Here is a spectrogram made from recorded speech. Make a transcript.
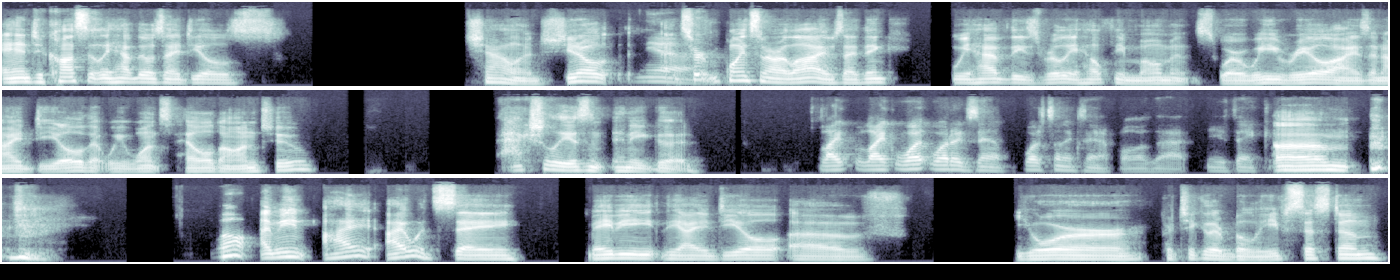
and to constantly have those ideals challenged you know Yeah. at certain points in our lives i think we have these really healthy moments where we realize an ideal that we once held on to actually isn't any good Like, like what, what example? What's an example of that? You think? um Well, I mean, I I would say maybe the ideal of your particular belief system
